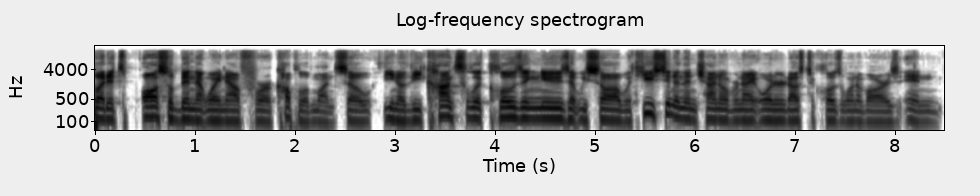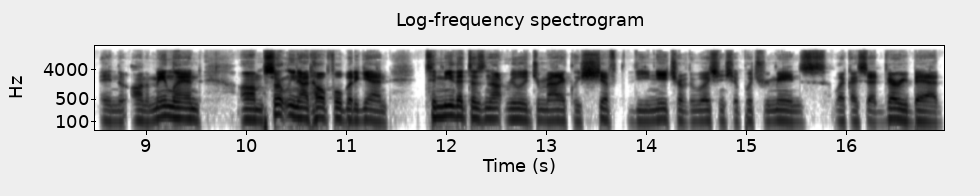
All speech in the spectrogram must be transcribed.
but it's also been that way now for a couple of months. So, you know, the consulate closing news that we saw with Houston and then China overnight ordered us to close one of ours in in on the mainland. Um, certainly not helpful, but again, to me, that does not really dramatically shift the nature of the relationship, which remains, like I said, very bad.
